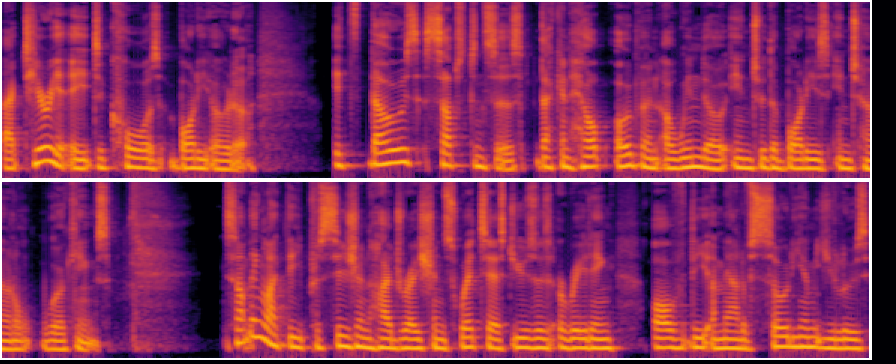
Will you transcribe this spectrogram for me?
bacteria eat to cause body odor. It's those substances that can help open a window into the body's internal workings. Something like the precision hydration sweat test uses a reading of the amount of sodium you lose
